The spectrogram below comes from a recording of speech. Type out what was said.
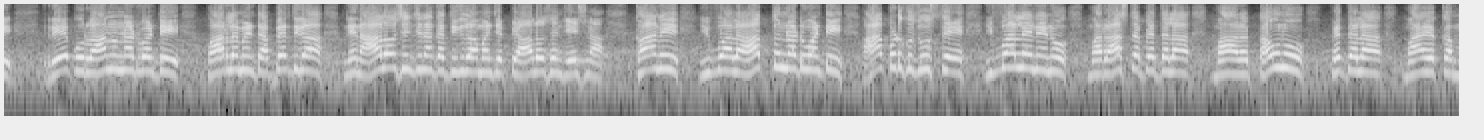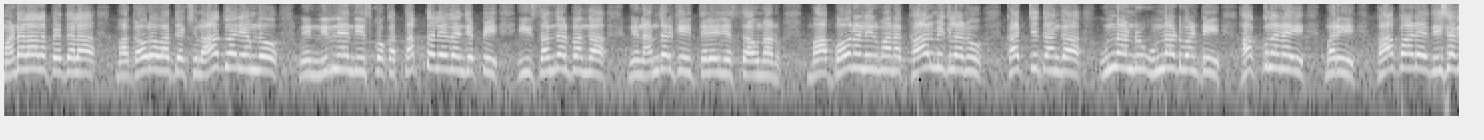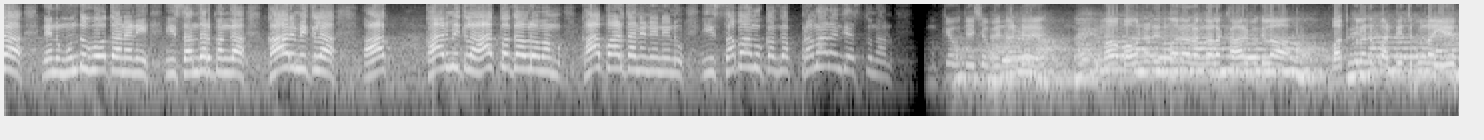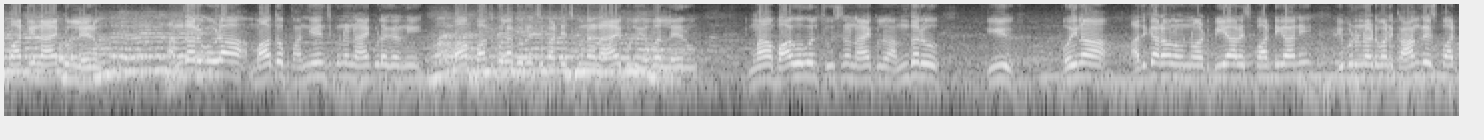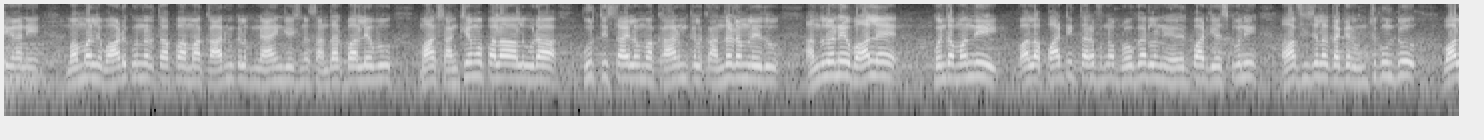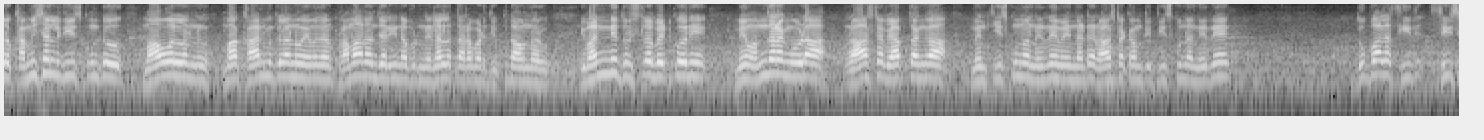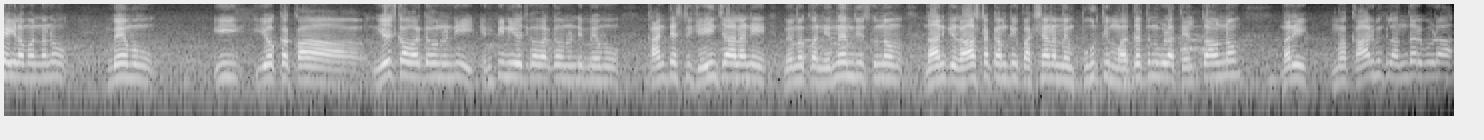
రేపు రానున్నటువంటి పార్లమెంట్ అభ్యర్థిగా నేను ఆలోచించినాక దిగుదామని చెప్పి ఆలోచన చేసిన. కానీ ఇవాళ ఆపుతున్నటువంటి ఆపుడుకు చూస్తే ఇవాళనే నేను మా రాష్ట్ర పెద్దల మా టౌను పెద్దల మా యొక్క మండలాల పెద్దల మా గౌరవ అధ్యక్షుల ఆధ్వర్యంలో నేను నిర్ణయం తీసుకోక తప్పలేదని చెప్పి ఈ సందర్భంగా నేను అందరికీ తెలియజేస్తా ఉన్నాను. మా భవన నిర్మాణ కార్మికులను ఖచ్చితంగా ఉన్న ఉన్నటువంటి హక్కులనై మరి కాపాడే దిశగా నేను ముందుకు పోతానని ఈ సందర్భంగా కార్మికుల కార్మికుల ఆత్మగౌరవం కాపాడుతానని నేను ఈ సభాముఖంగా ప్రమాణం చేస్తున్నాను. ముఖ్య ఉద్దేశం ఏంటంటే మా భవన నిర్మాణ రంగాల కార్మికుల బతుకులను పట్టించుకున్న ఏ పార్టీ నాయకులు లేరు. అందరూ కూడా మాతో పనిచేయించుకున్న నాయకులు కానీ మా బతుకుల గురించి పట్టించుకున్న నాయకులు ఎవరు లేరు. మా బాగోగులు చూసిన నాయకులు అందరూ ఈ పోయిన అధికారంలో ఉన్నటువంటి బీఆర్ఎస్ పార్టీ కానీ ఇప్పుడు ఉన్నటువంటి కాంగ్రెస్ పార్టీ కానీ మమ్మల్ని వాడుకున్నారు తప్ప మా కార్మికులకు న్యాయం చేసిన సందర్భాలు లేవు. మా సంక్షేమ ఫలాలు కూడా పూర్తి స్థాయిలో మా కార్మికులకు అందడం లేదు. అందులోనే వాళ్ళే కొంతమంది వాళ్ళ పార్టీ తరఫున బ్రోకర్లను ఏర్పాటు చేసుకొని ఆఫీసుల దగ్గర ఉంచుకుంటూ వాళ్ళు కమిషన్లు తీసుకుంటూ మా వాళ్ళను మా కార్మికులను ఏమైనా ప్రమాదం జరిగినప్పుడు నెలల తరబడి తిప్పుతా ఉన్నారు. ఇవన్నీ దృష్టిలో పెట్టుకొని మేమందరం కూడా రాష్ట్ర వ్యాప్తంగా మేము తీసుకున్న నిర్ణయం ఏంటంటే రాష్ట్ర కమిటీ తీసుకున్న నిర్ణయం దుబ్బాల శ్రీ శ్రీశైలమన్నను మేము ఈ ఈ యొక్క కా- నియోజకవర్గం నుండి ఎంపీ నియోజకవర్గం నుండి మేము కాంటెస్ట్ చేయించాలని మేము ఒక నిర్ణయం తీసుకున్నాం. దానికి రాష్ట్ర కమిటీ పక్షాన మేము పూర్తి మద్దతును కూడా తెలుపుతా ఉన్నాం. మరి మా కార్మికులందరూ కూడా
